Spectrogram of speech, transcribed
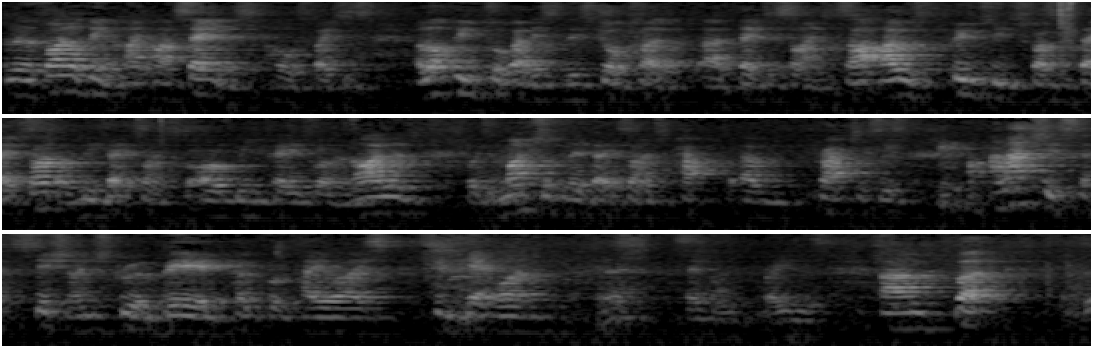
And then the final thing I, I say in this whole space is a lot of people talk about this, this job title, uh, data scientist. I, I, was previously described as a data scientist. I lead data scientist for Oracle UK as well in Ireland. I was in Microsoft in their data science pa- um, practices. I'm actually a statistician. I just grew a beard, hoped for a pay rise, didn't get one. You know, save my raises. Um, but the,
